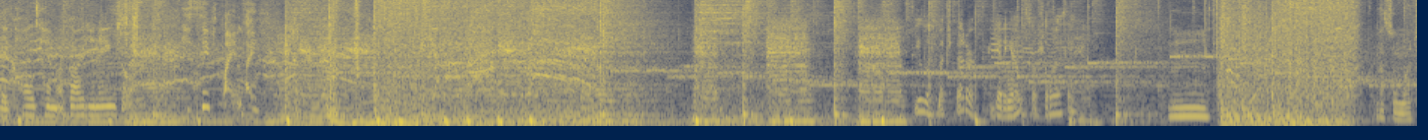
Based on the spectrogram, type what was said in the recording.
They called him a guardian angel. He saved my life. You look much better getting out socializing. Hmm. Not so much.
